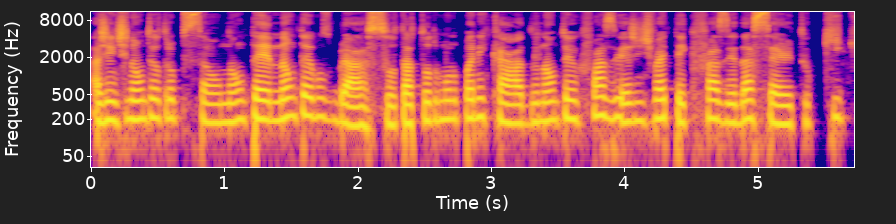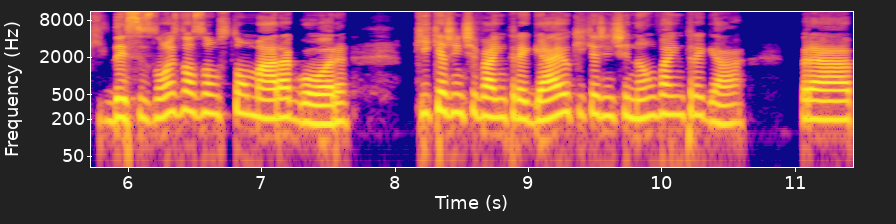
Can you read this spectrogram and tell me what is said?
a gente não tem outra opção, não, tem, não temos braço, tá todo mundo panicado, não tem o que fazer, a gente vai ter que fazer dar certo. Que, que decisões nós vamos tomar agora? O que, que a gente vai entregar e o que, que a gente não vai entregar para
